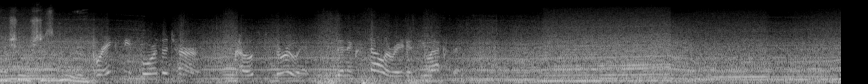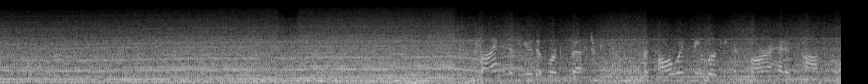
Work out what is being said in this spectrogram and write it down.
ona się uślizguje. Brake before the turn. Coast through it, then accelerate as you exit. That works best for you, but always be looking as far ahead as possible.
